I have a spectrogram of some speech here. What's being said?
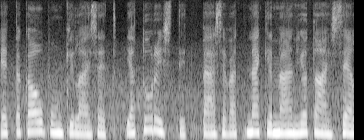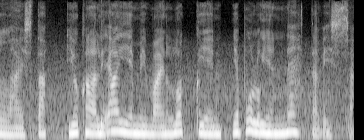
että kaupunkilaiset ja turistit pääsevät näkemään jotain sellaista, joka oli aiemmin vain lokkien ja pulujen nähtävissä.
